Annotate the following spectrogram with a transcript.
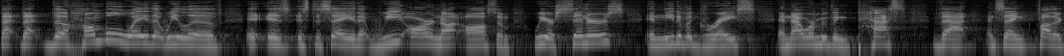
That, that the humble way that we live is, is to say that we are not awesome. We are sinners in need of a grace, and now we're moving past that and saying, Father,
